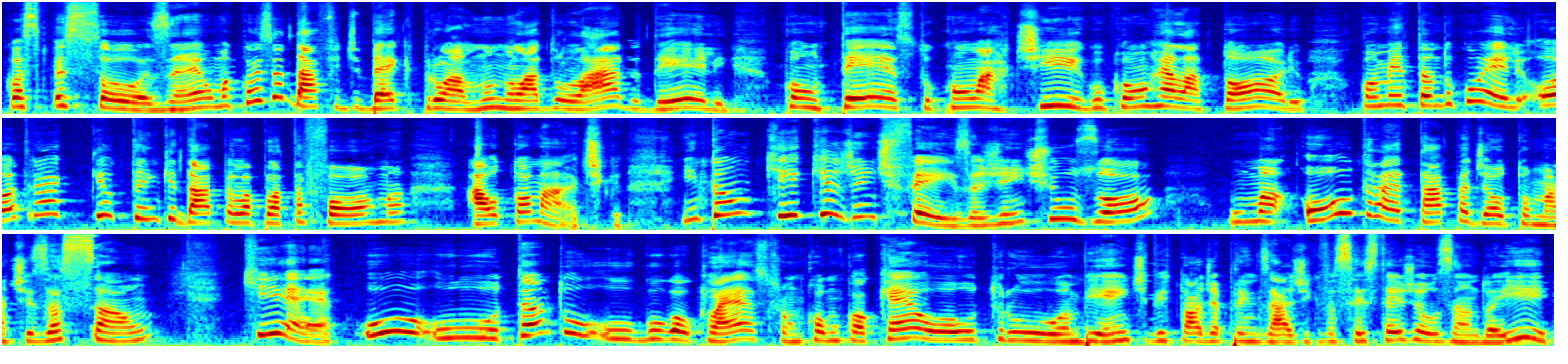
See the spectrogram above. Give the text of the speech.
com as pessoas, né? Uma coisa é dar feedback para o aluno lá do lado dele, com o texto, com o artigo, com o relatório, comentando com ele. Outra é que eu tenho que dar pela plataforma automática. Então, o que, que a gente fez? fez? A gente usou uma outra etapa de automatização, que é o, o, tanto o Google Classroom como qualquer outro ambiente virtual de aprendizagem que você esteja usando aí,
